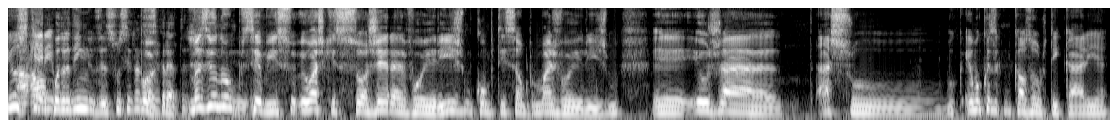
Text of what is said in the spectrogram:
eu se quer um ir- quadradinho de sociedades Pois, secretas. Mas eu não percebo isso. Eu acho que isso só gera voyeurismo, competição por mais voyeurismo. Eh, Eu já acho. É uma coisa que me causa urticária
